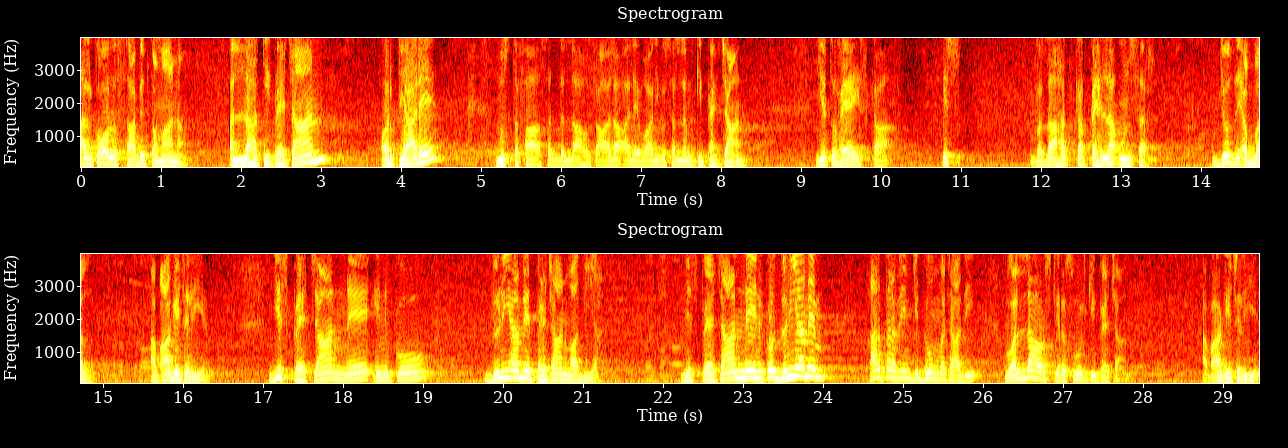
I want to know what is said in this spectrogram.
अलकौल साबित का माना, अल्लाह की पहचान और प्यारे मुस्तफ़ा सल्लल्लाहु अलैहि वसल्लम की पहचान। ये तो है इसका, इस वजाहत का पहला अनसर जुज अव्वल। अब आगे चलिए। जिस पहचान ने इनको दुनिया में पहचानवा दिया, जिस पहचान ने इनको दुनिया में हर तरफ़ इनकी धूम मचा दी वो अल्लाह और उसके रसूल की पहचान अब आगे चलिए।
